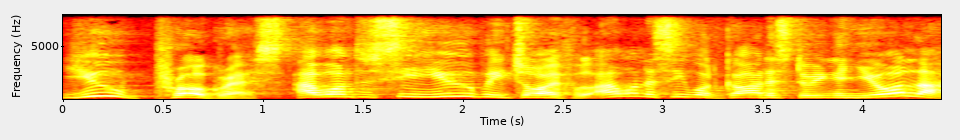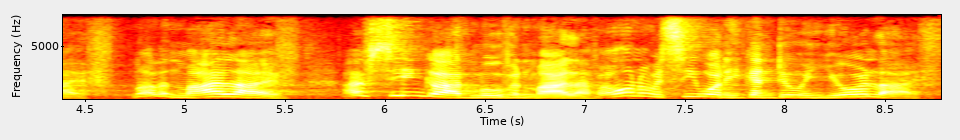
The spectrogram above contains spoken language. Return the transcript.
you progress. I want to see you be joyful. I want to see what God is doing in your life, not in my life. I've seen God move in my life. I want to see what He can do in your life.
